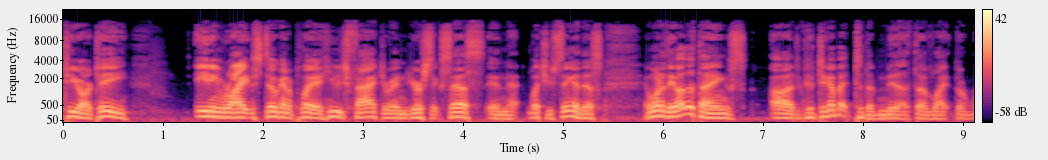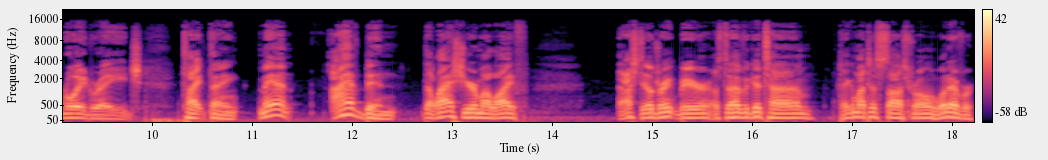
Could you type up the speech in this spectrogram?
TRT, eating right is still going to play a huge factor in your success in what you see in this. And one of the other things uh, to, to go back to the myth of like the roid rage type thing, man, I have been the last year of my life. I still drink beer. I still have a good time, taking my testosterone, whatever.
